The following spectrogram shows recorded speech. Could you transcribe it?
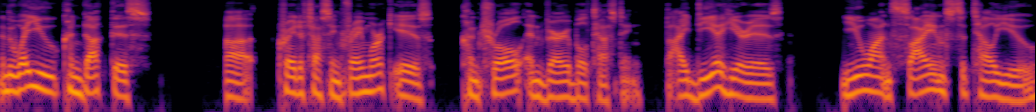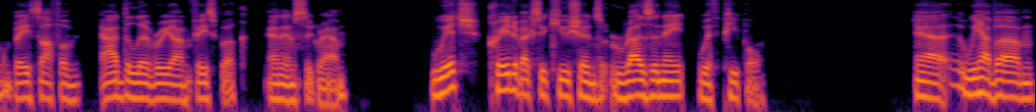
And the way you conduct this uh, creative testing framework is control and variable testing. The idea here is you want science to tell you, based off of ad delivery on Facebook and Instagram, which creative executions resonate with people. Uh, we have um,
